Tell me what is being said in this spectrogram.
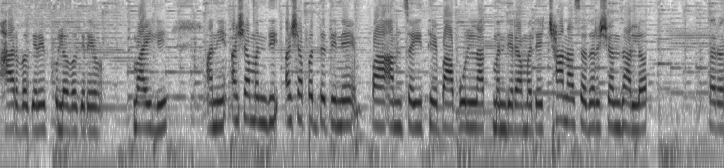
हार वगैरे फुलं वगैरे वाहिली. आणि अशा मंदिर अशा पद्धतीने पा आमचं इथे बाबुलनाथ मंदिरामध्ये छान असं दर्शन झालं. तर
